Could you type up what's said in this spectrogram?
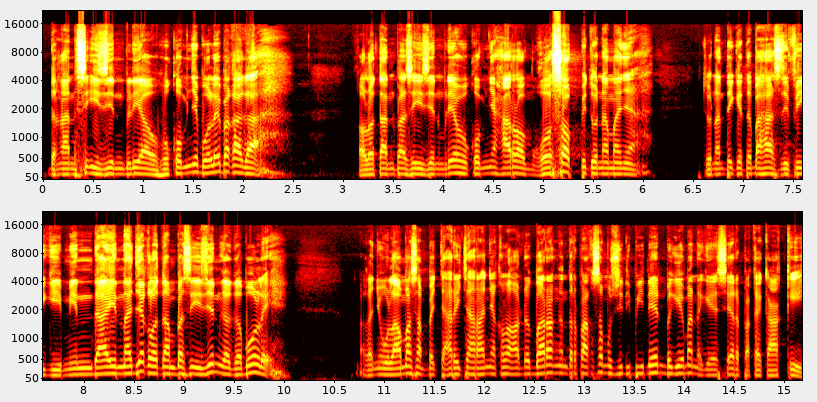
dengan seizin beliau. Hukumnya boleh apa kagak? Kalau tanpa seizin beliau hukumnya haram. Gosop itu namanya. Itu nanti kita bahas di Figi. Mindahin aja kalau tanpa seizin gak, gak boleh makanya ulama sampai cari caranya kalau ada barang yang terpaksa mesti dipindahin bagaimana geser pakai kaki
